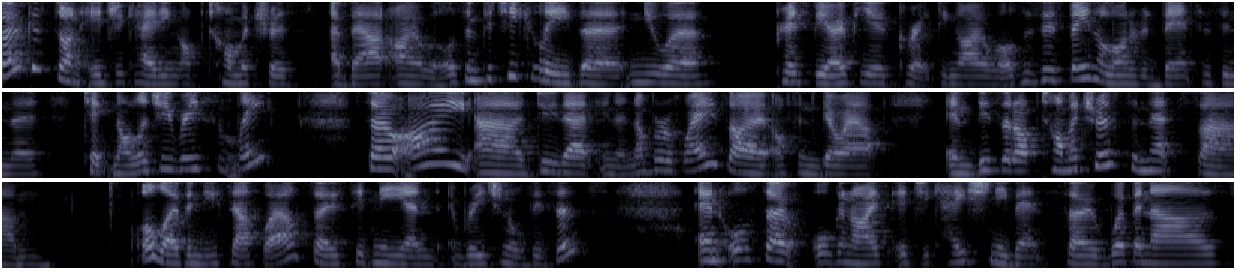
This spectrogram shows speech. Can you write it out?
focused on educating optometrists about IOLs and particularly the newer presbyopia correcting IOLs, as there's been a lot of advances in the technology recently. So I uh, do that in a number of ways. I often go out and visit optometrists, and that's um, all over New South Wales, so Sydney and regional visits, and also organise education events, so webinars,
